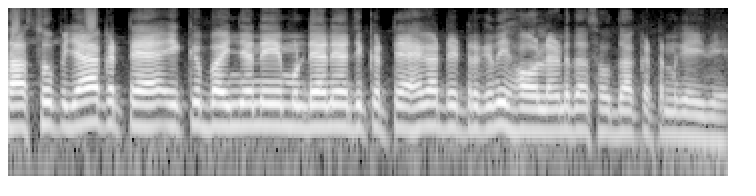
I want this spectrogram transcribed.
750 ਕੱਟਿਆ ਇੱਕ ਬਾਈਆਂ ਨੇ ਮੁੰਡਿਆਂ ਨੇ ਅੱਜ ਕੱਟਿਆ ਹੈਗਾ ਟਰੈਕਟਰ ਕਹਿੰਦੇ ਹਾਲੈਂਡ ਦਾ ਸੌਦਾ ਕੱਟਣ ਗਏ ਵੇ।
